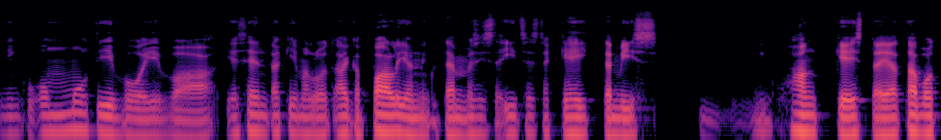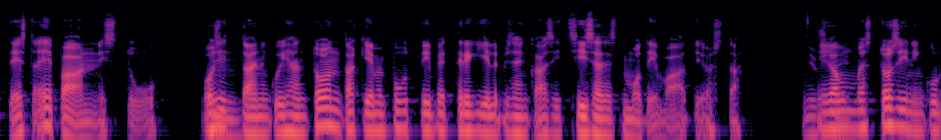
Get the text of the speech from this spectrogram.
niinku ole motivoivaa, ja sen takia mä luulen, että aika paljon niinku tämmöisistä itsestä kehittämis niinku hankkeista ja tavoitteista epäonnistuu. Osittain mm. niinku ihan ton takia me puhuttiin Petteri Kilpisen kanssa sisäisestä motivaatiosta. Just mikä on niin. mun mielestä tosi niinku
